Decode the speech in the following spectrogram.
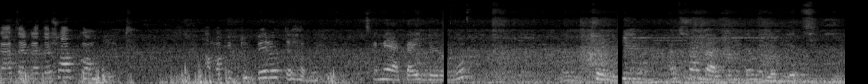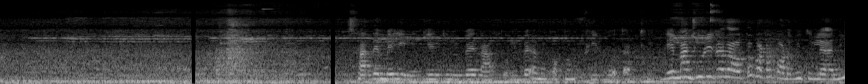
কাঁচা টাচা সব কমপ্লিট আমাকে একটু বেরোতে হবে, আজকে আমি একাই বেরোবো। চলি সব ব্যালকনিতে মিলে দিয়েছি। ছাদে মেলিনি কে তুলবে, না তুলবে, আমি কখন ফিরবো তার ঠিক নেই। মা, ঝুড়িটা দাও তো, কটা করবি তুলে আনি।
